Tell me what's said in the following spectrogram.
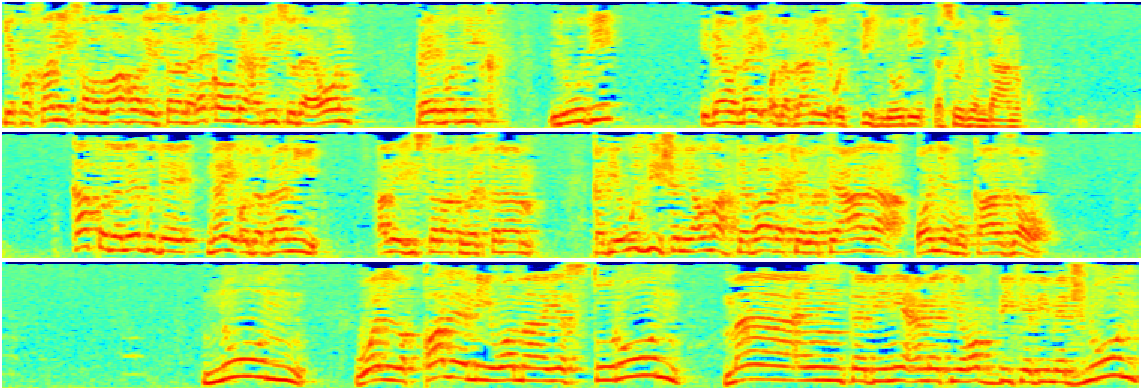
je poslanik sallallahu alaihi sallam rekao ome hadisu da je on predvodnik ljudi i da je on najodabraniji od svih ljudi na sudnjem danu. Kako da ne bude najodabraniji alaihi salatu wasalam kad je uzvišeni Allah tebarake wa ta'ala o njemu kazao nun wal qalami wama yasturun ما أنت بنعمة ربك بمجنون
